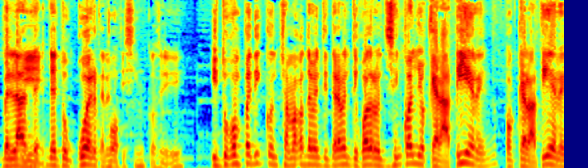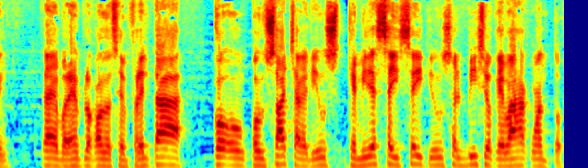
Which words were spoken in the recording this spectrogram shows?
¿verdad? Sí, de, de tu cuerpo. 35, sí. Y tú competir con chamacos de 23, 24, 25 años que la tienen, porque la tienen. ¿Sabes? Por ejemplo, cuando se enfrenta con, con Sacha, que, tiene un- que mide 6'6, tiene un servicio que baja cuánto.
